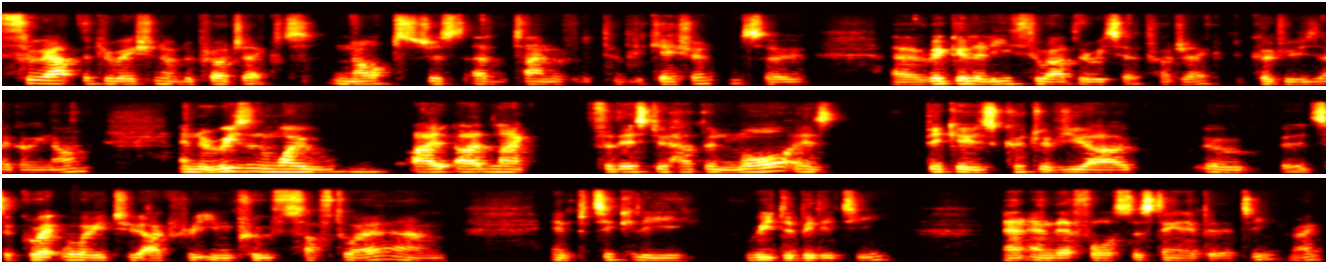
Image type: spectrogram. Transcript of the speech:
throughout the duration of the project, not just at the time of the publication. So uh, regularly throughout the research project, code reviews are going on. And the reason why I, would like for this to happen more is because code review are, uh, it's a great way to actually improve software um, and particularly readability and, and therefore sustainability, right?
